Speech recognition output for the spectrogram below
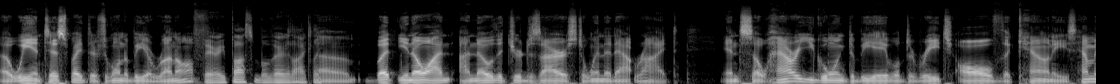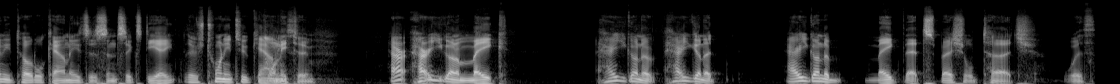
Uh, we anticipate there's going to be a runoff. Very possible, very likely. Uh, but you know, I I know that your desire is to win it outright. And so, how are you going to be able to reach all the counties? How many total counties is in 68? There's 22 counties. 22. How how are you going to make? How are you going to how are you going to how are you going to make that special touch with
